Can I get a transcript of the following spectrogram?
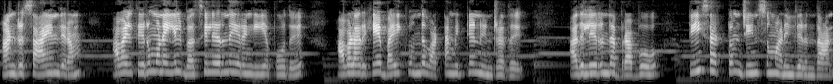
அன்று சாயந்திரம் அவள் திருமுனையில் பஸ்ஸிலிருந்து இறங்கிய போது அவள் அருகே பைக் வந்து வட்டமிட்டு நின்றது. அதிலிருந்த பிரபு டீ ஷர்ட்டும் ஜீன்ஸும் அணிந்திருந்தான்.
